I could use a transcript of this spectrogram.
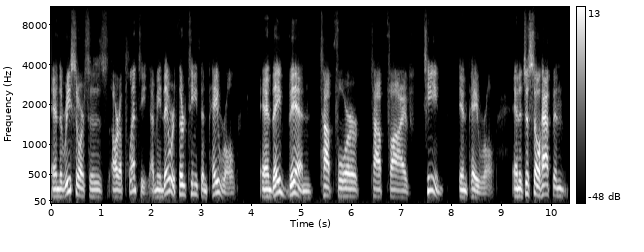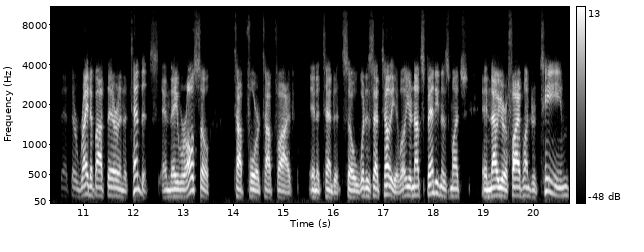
And the resources are aplenty. I mean, they were 13th in payroll, and they've been top four, top five team in payroll. And it just so happened that they're right about there in attendance, and they were also top four, top five in attendance. So what does that tell you? Well, you're not spending as much, and now you're a 500 team,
